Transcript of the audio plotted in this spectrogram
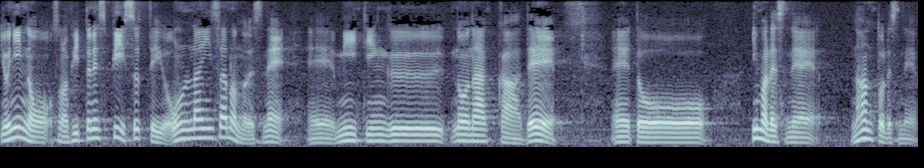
4人のそのフィットネスピースっていうオンラインサロンのですね、えー、ミーティングの中で、えーと、今ですねなんとですね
